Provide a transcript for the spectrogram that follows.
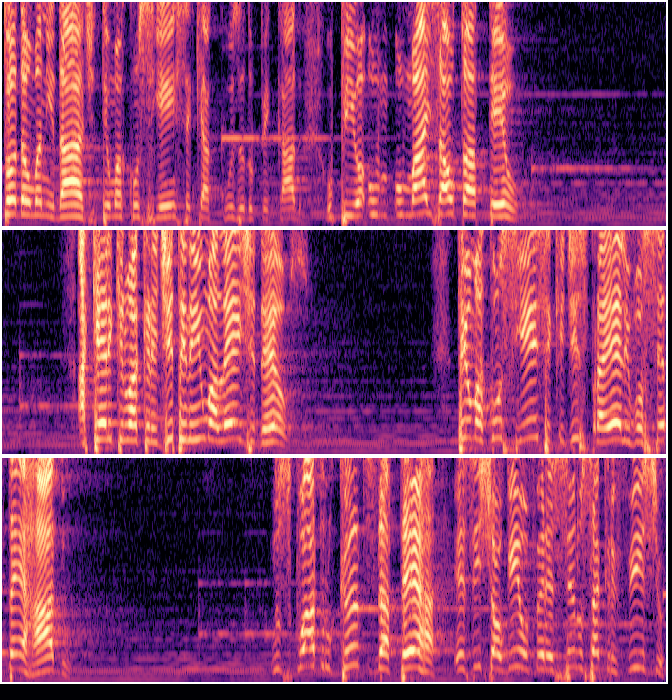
Toda a humanidade tem uma consciência que acusa do pecado. O, pior, o, o mais alto ateu, aquele que não acredita em nenhuma lei de Deus, tem uma consciência que diz para ele: você está errado nos quatro cantos da terra, existe alguém oferecendo sacrifício,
